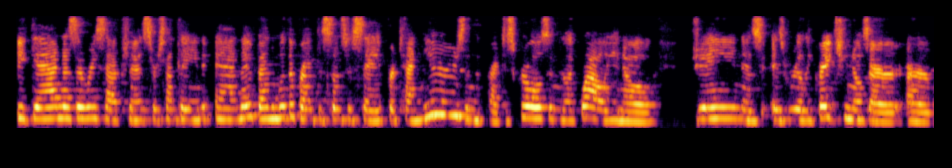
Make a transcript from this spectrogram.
began as a receptionist or something and they've been with the practice let's just say for 10 years and the practice grows and they're like wow you know jane is is really great. She knows our our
